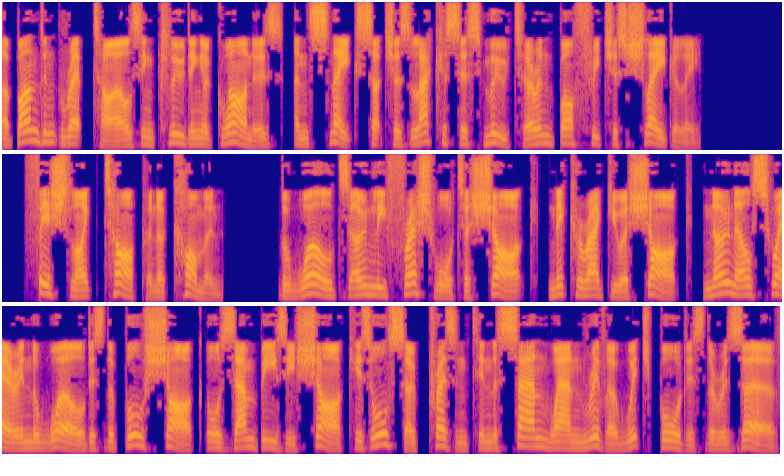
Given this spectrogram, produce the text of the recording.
Abundant reptiles including iguanas, and snakes such as Lachesis muta and Bothriechis schlegelii. Fish like tarpon are common. The world's only freshwater shark, Nicaragua shark, known elsewhere in the world as the bull shark or Zambezi shark is also present in the San Juan River which borders the reserve.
